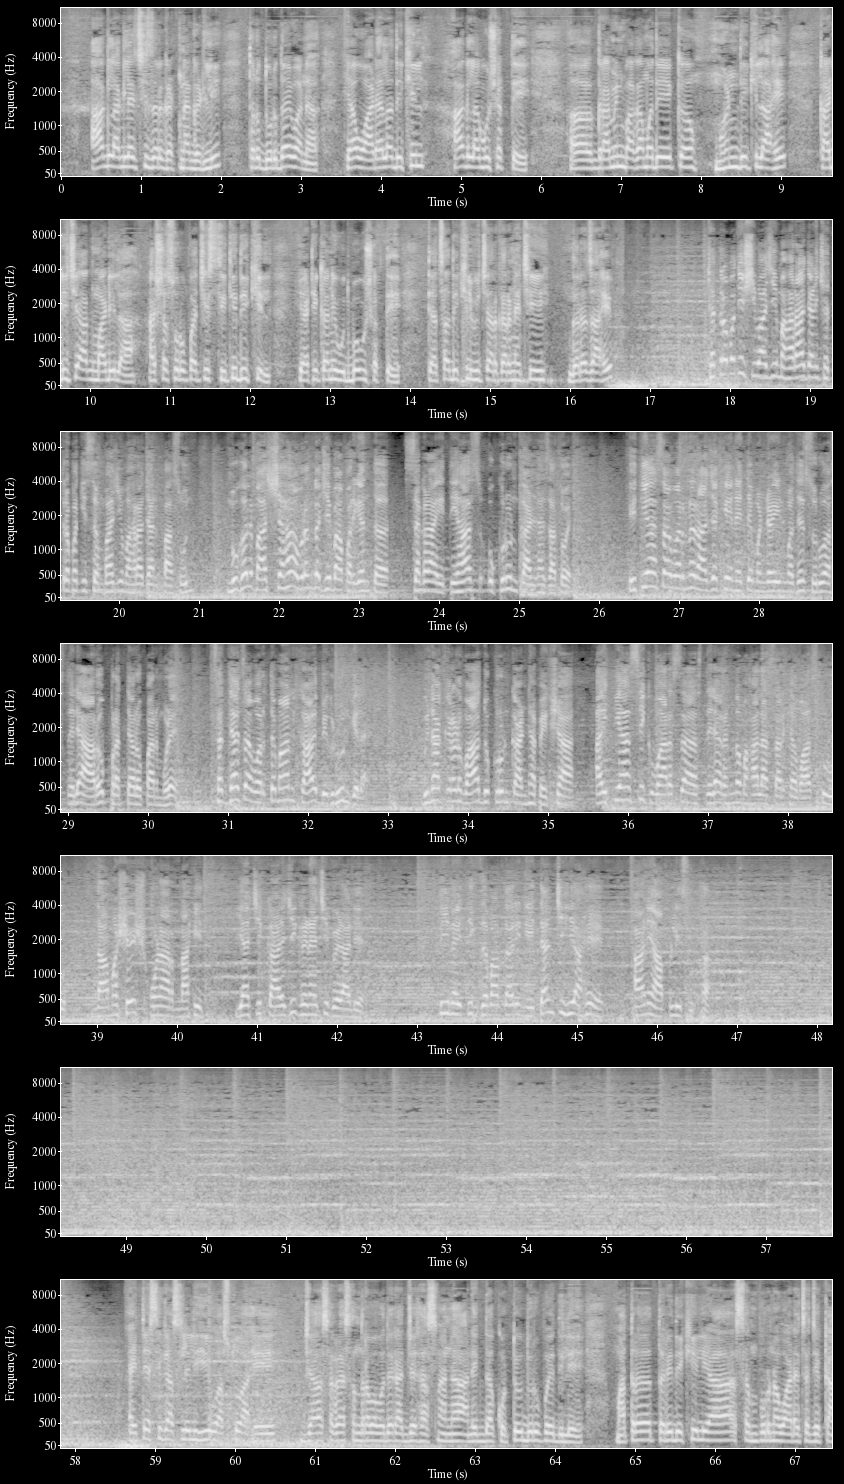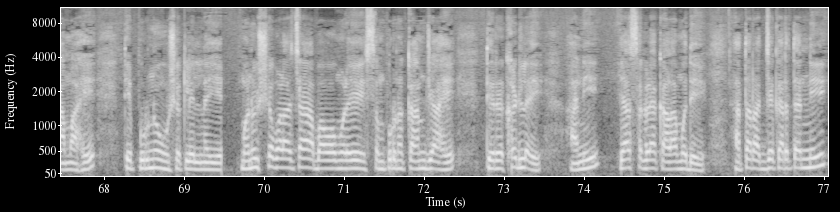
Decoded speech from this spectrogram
आग लागल्याची जर घटना घडली तर दुर्दैवानं या वाड्याला देखील आग लागू शकते. ग्रामीण भागामध्ये एक म्हण देखील आहे काडीची आग माडीला अशा स्वरूपाची स्थिती देखील या ठिकाणी उद्भवू शकते. त्याचा देखील विचार करण्याची गरज आहे. छत्रपती शिवाजी महाराज आणि छत्रपती संभाजी महाराजांपासून मुघल बादशहा औरंगजेबापर्यंत सगळा इतिहास उकरून काढला जातोय. इतिहासावरनं राजकीय नेते मंडळींमध्ये सुरू असलेल्या आरोप प्रत्यारोपांमुळे सध्याचा वर्तमान काळ बिघडून गेलाय. विनाकारण वाद उकरून काढण्यापेक्षा ऐतिहासिक वारसा असलेल्या रंगमहालासारख्या वास्तू नामशेष होणार नाहीत याची काळजी घेण्याची वेळ आली आहे. ती नैतिक जबाबदारी नेत्यांचीही आहे आणि आपली सुद्धा ऐतिहासिक असलेली ही वास्तू आहे ज्या सगळ्या संदर्भामध्ये राज्य शासनानं अनेकदा कोट्यवधी रुपये दिले. मात्र तरी देखील या संपूर्ण वाड्याचं जे काम आहे ते पूर्ण होऊ शकलेलं नाहीये. मनुष्यबळाच्या अभावामुळे संपूर्ण काम जे आहे ते रखडलंय. आणि या सगळ्या काळामध्ये आता राज्यकर्त्यांनी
